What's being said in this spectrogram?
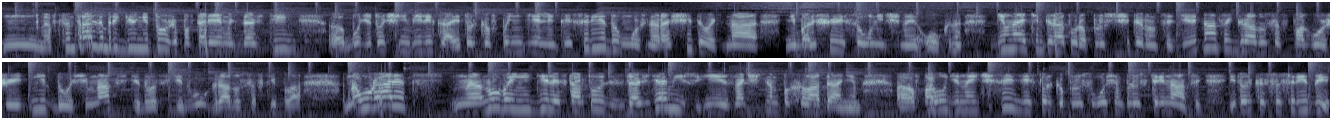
В центральном регионе тоже повторяемость дождей э, будет очень велика, и только в понедельник и среду можно рассчитывать на небольшие солнечные окна. Дневная температура плюс 14-19 градусов, погожие дни до 17-22 градусов тепла. На Урале Новая неделя стартует с дождями и значительным похолоданием. А, в полуденные часы здесь только плюс 8, плюс 13. И только со среды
